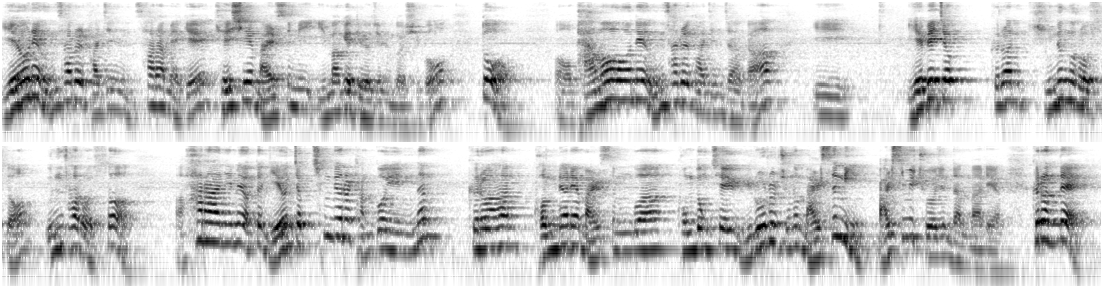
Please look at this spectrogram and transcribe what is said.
예언의 은사를 가진 사람에게 계시의 말씀이 임하게 되어지는 것이고 또 어, 방언의 은사를 가진 자가 이 예배적 그런 기능으로서 은사로서 하나님의 어떤 예언적 측면을 담고 있는 그러한 겉면의 말씀과 공동체의 위로를 주는 말씀이 말씀이 주어진단 말이에요. 그런데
